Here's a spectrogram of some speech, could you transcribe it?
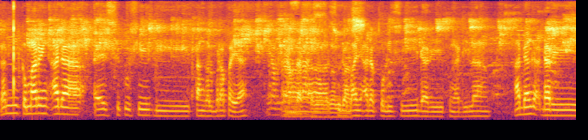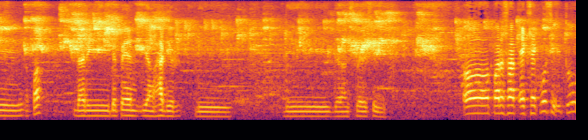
Kan kemarin ada eksekusi di tanggal berapa ya? Eh, sudah banyak ada polisi dari pengadilan. Ada nggak dari apa? Dari BPN yang hadir di di Jalan Sulawesi? Eh, pada saat eksekusi itu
